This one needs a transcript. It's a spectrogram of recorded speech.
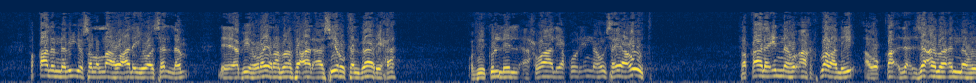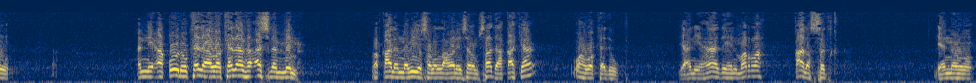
فقال النبي صلى الله عليه وسلم لأبي هريرة ما فعل أسيرك البارحة؟ وفي كل الأحوال يقول إنه سيعود. فقال إنه أخبرني أو زعم أنه أني أقول كذا وكذا فأسلم منه. فقال النبي صلى الله عليه وسلم صدقك وهو كذوب. يعني هذه المرة قال الصدق. لأنه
